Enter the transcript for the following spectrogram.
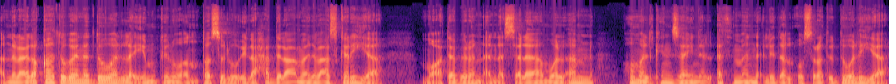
أن العلاقات بين الدول لا يمكن أن تصل إلى حد الأعمال العسكرية معتبرا أن السلام والأمن هما الكنزين الأثمن لدى الأسرة الدولية.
